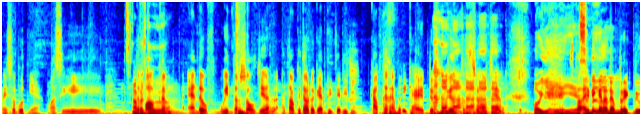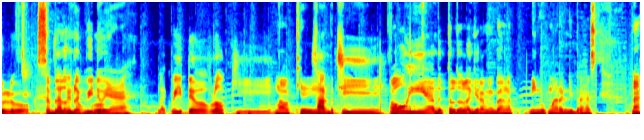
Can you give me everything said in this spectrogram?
nih sebutnya? Masih Apa The tuh? Falcon and the Winter Soldier atau kita udah ganti jadi di Captain America and the Winter Soldier. Oh iya iya iya. Setelah ini kan ada break dulu. sebelum sambil Black. Widow ya. Black Widow, Loki, Oke. Shang-Chi. Oh iya betul tuh lagi rame banget minggu kemarin dibahas. Nah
